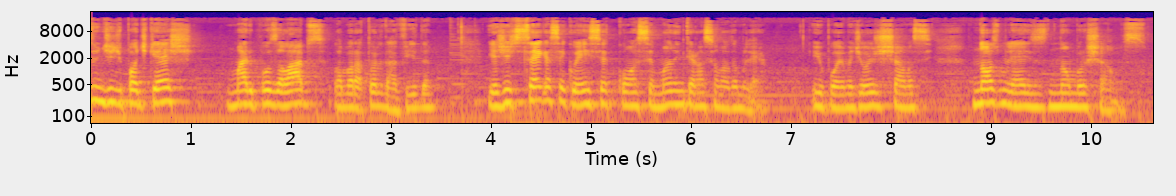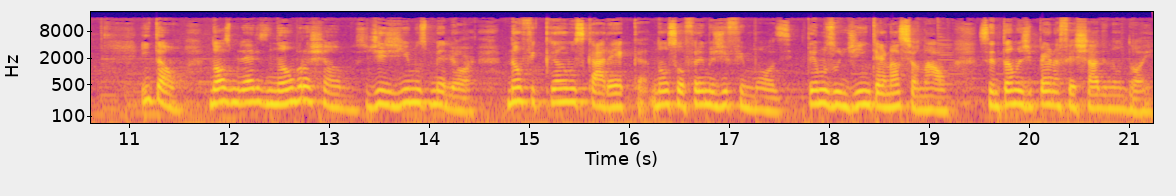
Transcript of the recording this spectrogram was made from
um dia de podcast, Mariposa Labs, Laboratório da Vida. E a gente segue a sequência com a Semana Internacional da Mulher. E o poema de hoje chama-se Nós Mulheres Não Brochamos. Então, nós mulheres não brochamos, dirigimos melhor, não ficamos careca, não sofremos de fimose. Temos um dia internacional, sentamos de perna fechada e não dói.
